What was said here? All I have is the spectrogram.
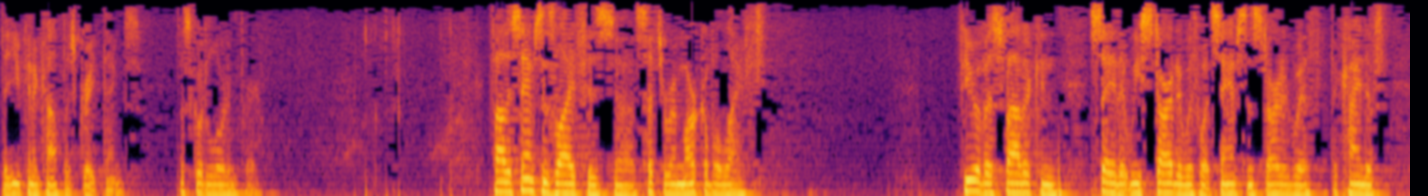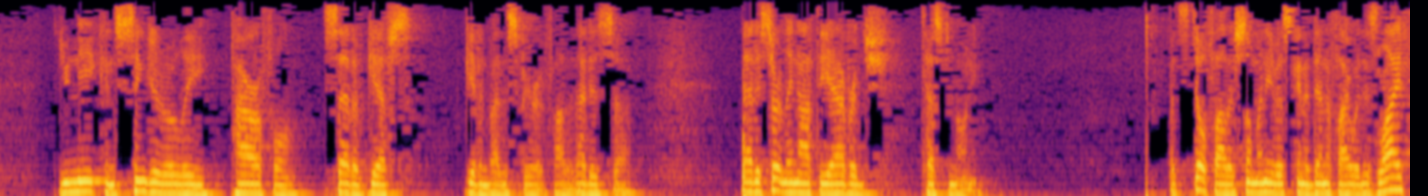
that you can accomplish great things. Let's go to Lord in prayer. Father, Samson's life is uh, such a remarkable life. Few of us, Father, can say that we started with what Samson started with, the kind of unique and singularly powerful set of gifts given by the Spirit, Father. That is, uh, that is certainly not the average testimony. But still, Father, so many of us can identify with his life,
